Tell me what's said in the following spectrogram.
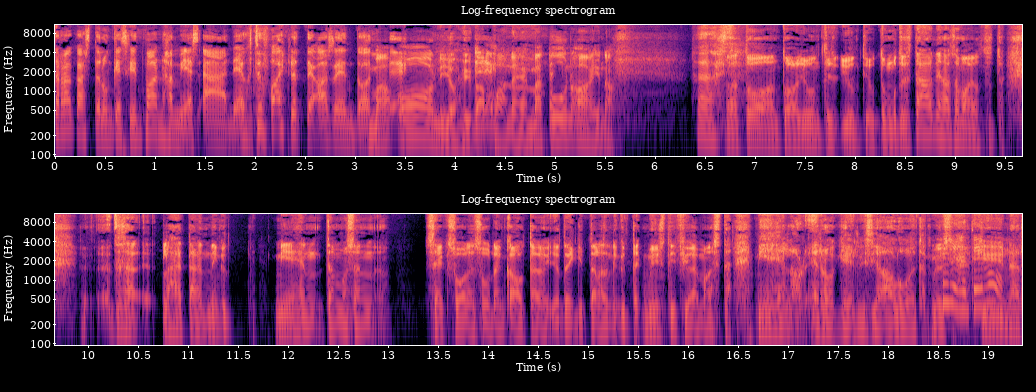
rakastelun kesken vanha mies ääneen, kun te vaihdatte asentoa. Mä oon jo hyvä panee. Mä tuun aina. Äh. No, tuo on tuo junti, junti juttu, mutta tämä on ihan sama juttu, että tässä lähdetään niin miehen tämmöisen seksuaalisuuden kautta jotenkin tällä niin te- mystifioimaan sitä. Miehellä on erogeenisia alueita myös kyynär,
